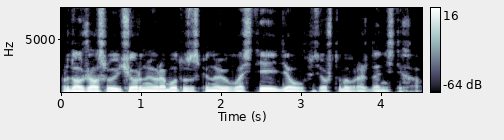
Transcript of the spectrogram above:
продолжал свою черную работу за спиной у властей и делал все, чтобы вражда не стихала.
